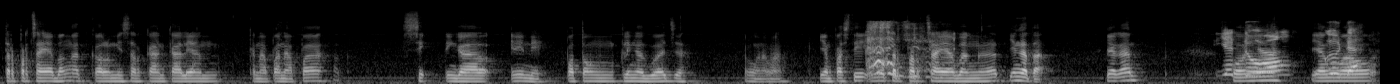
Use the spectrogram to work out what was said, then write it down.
terpercaya banget kalau misalkan kalian kenapa-napa si, tinggal ini nih potong telinga gua aja. Kalau kenapa. Yang pasti ini terpercaya banget. Ya nggak tak ya kan? Ya pokoknya dong. yang gue udah mau-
